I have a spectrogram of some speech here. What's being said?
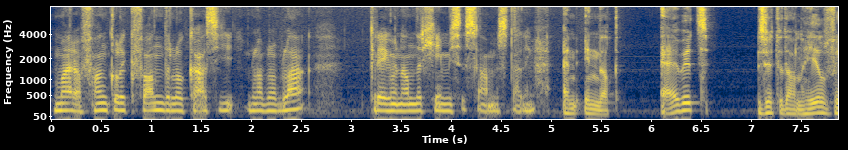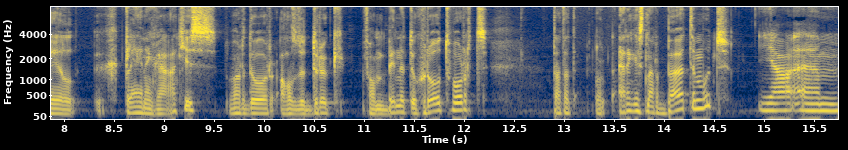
Maar afhankelijk van de locatie, bla bla bla, krijgen we een andere chemische samenstelling. En in dat eiwit zitten dan heel veel kleine gaatjes, waardoor als de druk van binnen te groot wordt, dat het ergens naar buiten moet? Ja, ehm,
